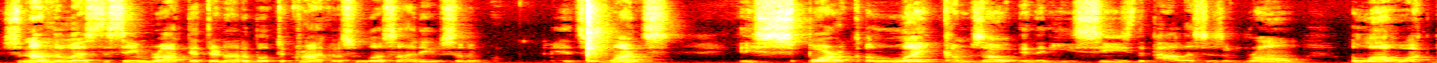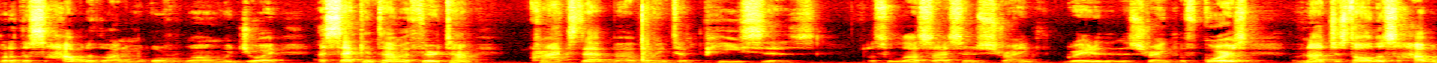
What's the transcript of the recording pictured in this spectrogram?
So nonetheless, the same rock that they're not about to crack, Rasulullah hits it once. A spark, a light comes out, and then he sees the palaces of Rome Allahu Akbar, the Sahaba overwhelmed with joy. A second time, a third time, cracks that bad boy into pieces. Rasulullah's strength, greater than the strength, of course, of not just all the Sahaba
